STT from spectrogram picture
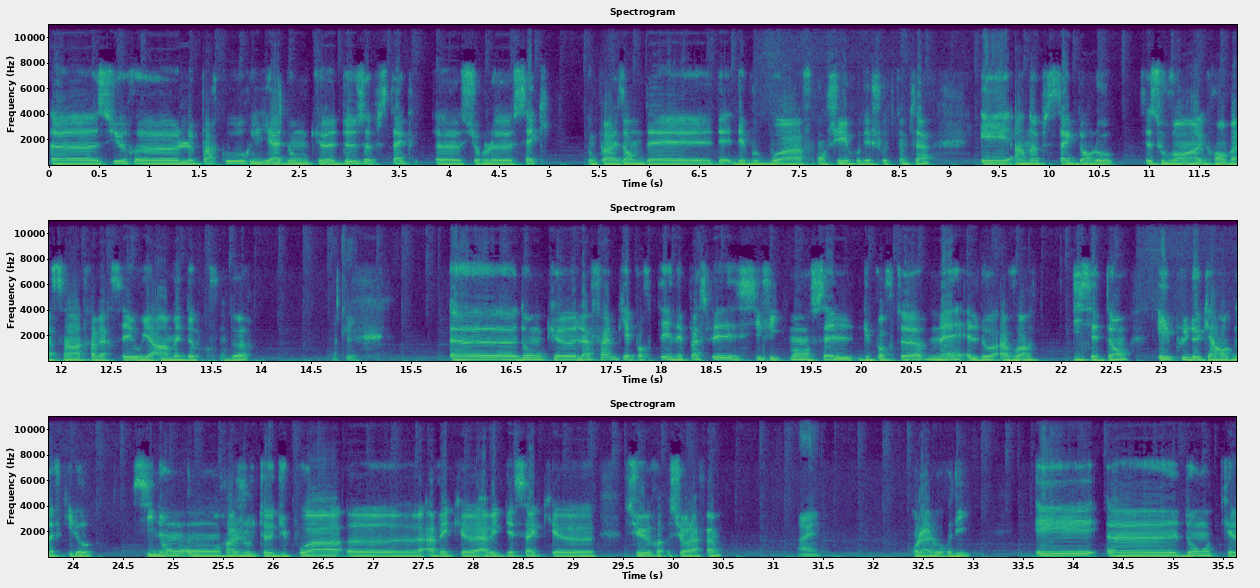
Euh, sur le parcours, il y a donc deux obstacles sur le sec, donc par exemple des, des, des bouts de bois à franchir ou des choses comme ça, et un obstacle dans l'eau. C'est souvent un grand bassin à traverser où il y a un mètre de profondeur. Ok. Euh, donc euh, la femme qui est portée n'est pas spécifiquement celle du porteur, mais elle doit avoir 17 ans et plus de 49 kilos. Sinon, on rajoute du poids euh, avec, avec des sacs sur, sur la femme. Oui. On l'alourdit. Et donc,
